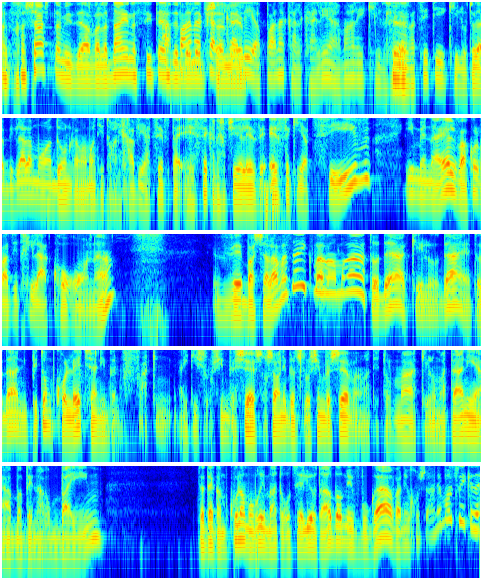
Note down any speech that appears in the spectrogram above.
אז חששת מזה, אבל עדיין עשית את זה הפן בלב שלם. הכלכלי, הפן הכלכלי אמר לי, כאילו, אתה כן. רציתי, כאילו, אתה יודע, בגלל המועדון, גם אמרתי, טוב, אני חייב לייצב את העסק, אני חושב שיהיה לי איזה עסק יציב, עם מנהל והכל, ואז התחילה הקורונה. ובשלב הזה היא כבר אמרה, אתה יודע, כאילו, די, אתה יודע, אני פתאום קולט שאני בן fucking, הייתי 36, עכשיו אני בן 37, אמרתי, טוב, מה, כאילו, מתי אני אהיה אבא בן 40? אתה יודע, גם כולם אומרים, מה, אתה רוצה להיות אבא מבוגר? ואני חושב, אני אומר כזה,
